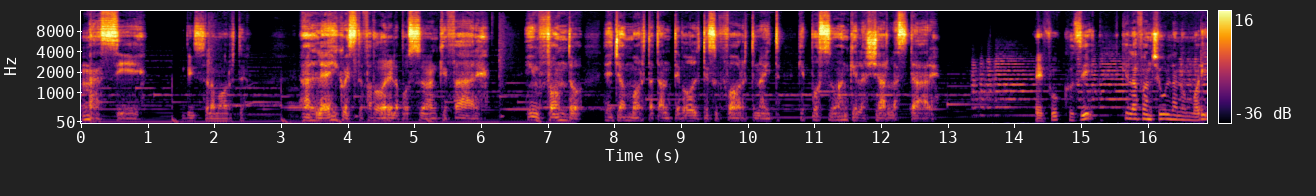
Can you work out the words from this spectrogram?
Ma sì, disse la morte. A lei questo favore lo posso anche fare. In fondo è già morta tante volte su Fortnite che posso anche lasciarla stare. E fu così che la fanciulla non morì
